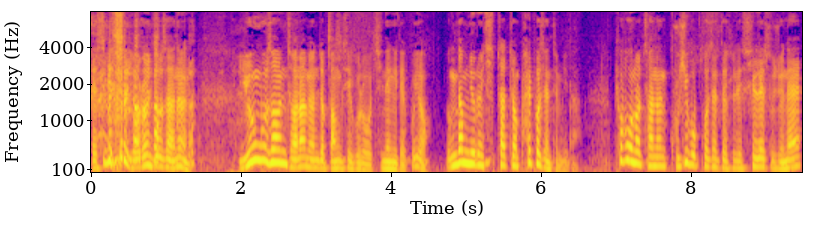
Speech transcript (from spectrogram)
SBS 여론조사는 유무선 전화 면접 방식으로 진행이 됐고요. 응답률은 14.8%입니다. 표본 오차는 95% 신뢰 수준의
